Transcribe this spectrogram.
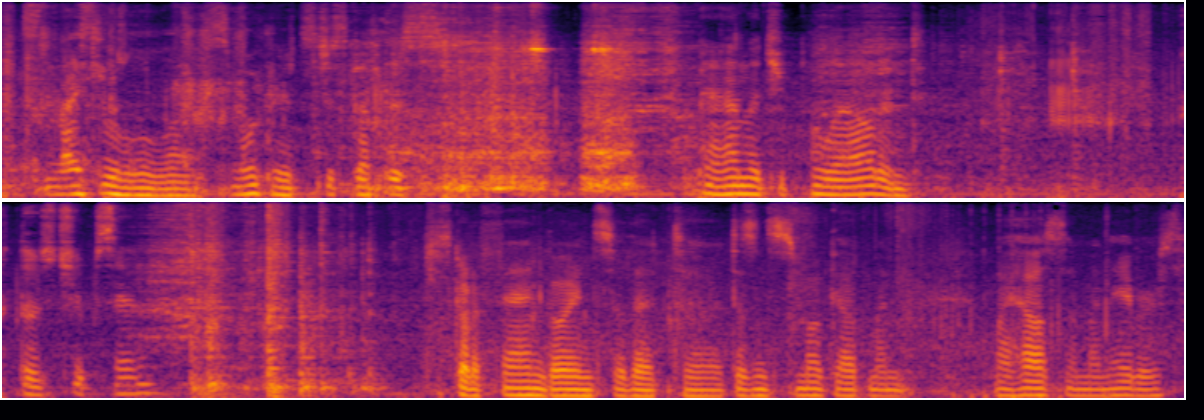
It's a nice little uh, smoker. It's just got this pan that you pull out and put those chips in. Got a fan going so that uh, it doesn't smoke out my my house and my neighbors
